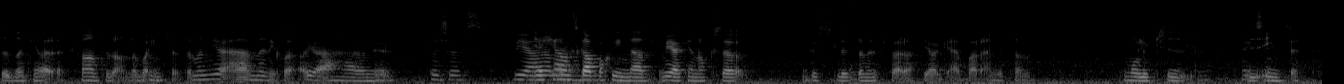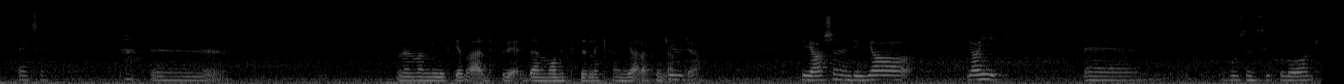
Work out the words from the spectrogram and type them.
sidan kan vara rätt skönt ibland och bara Mm. inse att men jag är människa och jag är här och nu. Precis. Jag kan skapa skillnad men jag kan också besluta mig för att jag är bara en liten molekyl i Exakt. intet. Exakt. Eh, men man är lika värd för det. Den molekylen kan göra skillnad. Gud ja. För jag känner det, jag, jag gick eh, hos en psykolog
